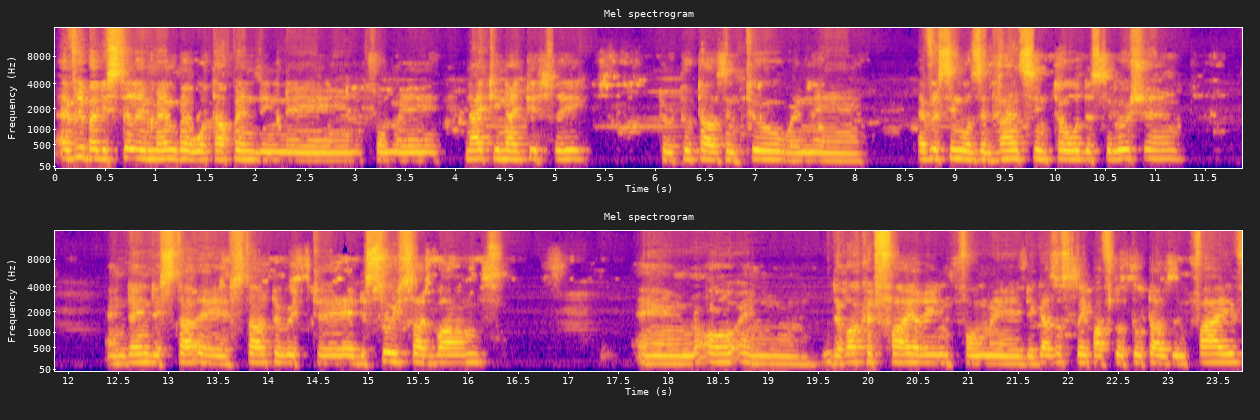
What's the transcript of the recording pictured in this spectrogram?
Everybody still remember what happened in uh, from uh, 1993 to 2002 when uh, everything was advancing toward the solution. And then they start, uh, started with uh, the suicide bombs and all, and the rocket firing from uh, the Gaza Strip after 2005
